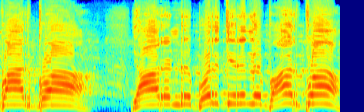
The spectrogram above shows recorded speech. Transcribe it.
பார்ப்பா. யாரென்று பொறுத்திருந்து பார்ப்பா.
